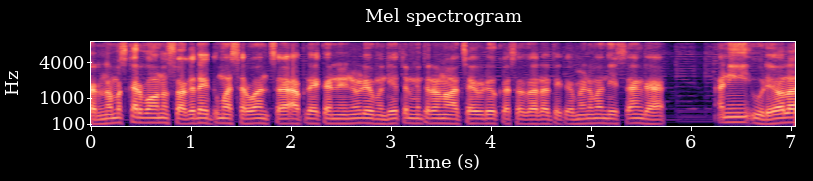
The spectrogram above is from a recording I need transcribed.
तर नमस्कार भावांनो स्वागत आहे तुम्हा सर्वांचं आपल्या एका नवीन व्हिडिओमध्ये. तर मित्रांनो आजचा व्हिडिओ कसा झाला ते कमेंटमध्ये सांगा. आणि व्हिडिओला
